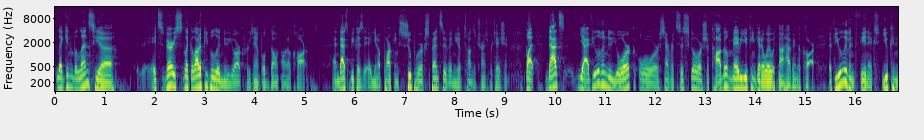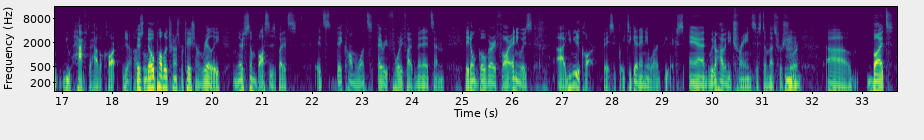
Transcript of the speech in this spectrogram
like in Valencia, it's very like a lot of people in New York, for example, don't own a car. And that's because uh, you know parking's super expensive and you have tons of transportation. But that's yeah, if you live in New York or San Francisco or Chicago, maybe you can get away with not having a car. If you live in Phoenix, you can you have to have a car. Yeah, There's no public transportation really. I mean there's some buses, but it's it's they come once every 45 minutes and they don't go very far. Anyways, uh, you need a car basically to get anywhere in Phoenix, and we don't have any train system. That's for sure. Um, but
